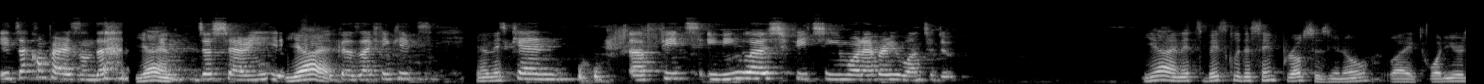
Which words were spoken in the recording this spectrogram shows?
It's a comparison that yeah, I'm just sharing here. Yeah. Because I think it's, and it can uh, fit in English, fit in whatever you want to do. Yeah, and it's basically the same process, you know, like what you're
